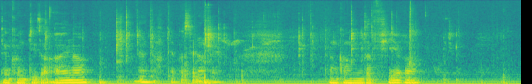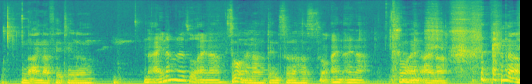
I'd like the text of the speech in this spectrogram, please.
Dann kommt dieser Einer. Ja, doch, der passt ja noch. Dann kommt dieser Vierer. Ein Einer fehlt hier da. Ein Einer oder so einer? So einer, den du da hast. So ein Einer. So ein Einer. genau.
